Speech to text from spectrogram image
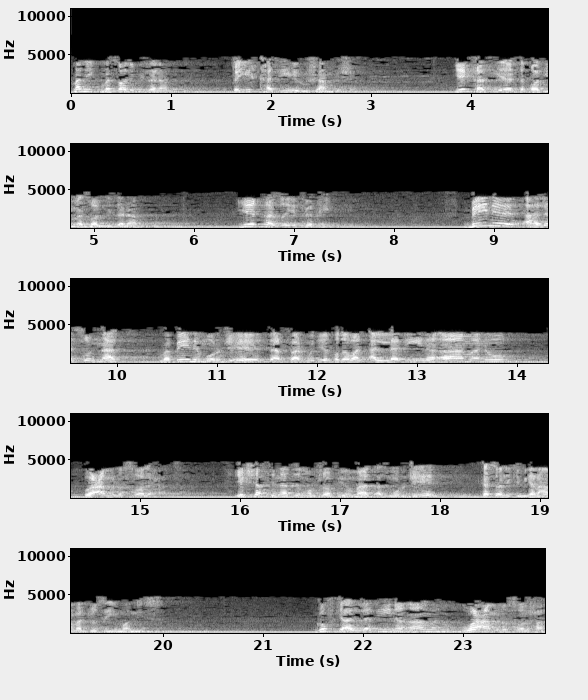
من یک مثالی می‌زنم تا یک قضیه روشن بشه. یک قضیه اعتقادی مثال می‌زنم. یک قضیه فقهی. بین اهل سنت و بین مرجعه در فرموده خداوند الذين امنوا و عملوا الصالحات. یک شخص نزد امام شافعی اومد از مرجعه. کسانی که میگن عمل جز ایمان نیست. گفت که الذين امنوا و عملوا الصالحات.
